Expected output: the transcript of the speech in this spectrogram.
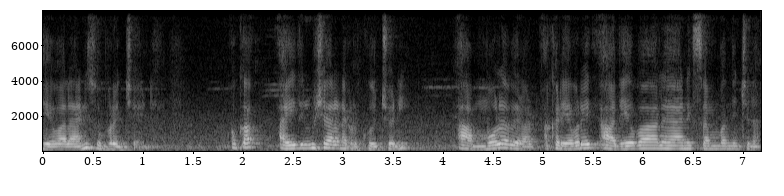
దేవాలయాన్ని శుభ్రం చేయండి. ఒక ఐదు నిమిషాలను అక్కడ కూర్చొని ఆ మూల విరాట్ అక్కడ ఎవరైతే ఆ దేవాలయానికి సంబంధించిన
